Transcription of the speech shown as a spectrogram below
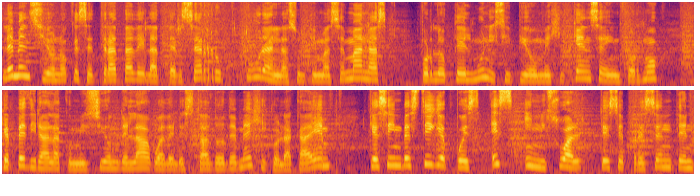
Le menciono que se trata de la tercera ruptura en las últimas semanas, por lo que el municipio mexiquense informó que pedirá a la Comisión del Agua del Estado de México, la CAEM, que se investigue, pues es inusual que se presenten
